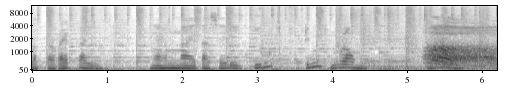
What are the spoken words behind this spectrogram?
là Tret đây Ngày hôm nay ta sẽ đi kiếm trứng khủng long Wow,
